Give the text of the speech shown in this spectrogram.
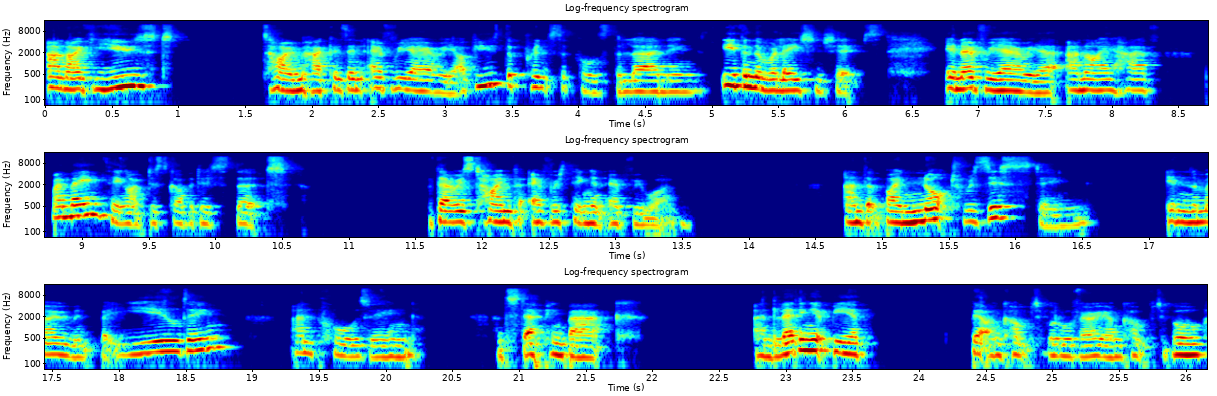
And I've used time hackers in every area. I've used the principles, the learning, even the relationships in every area. And I have my main thing I've discovered is that there is time for everything and everyone. And that by not resisting in the moment, but yielding and pausing and stepping back and letting it be a bit uncomfortable or very uncomfortable,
